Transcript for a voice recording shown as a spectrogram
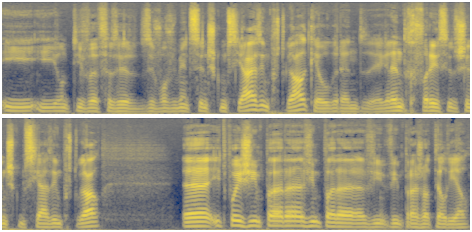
e, e, onde estive a fazer desenvolvimento de centros comerciais em Portugal, que é o grande, é a grande referência dos centros comerciais em Portugal. Uh, e depois vim para, vim para, vim, vim para a JLL uh,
